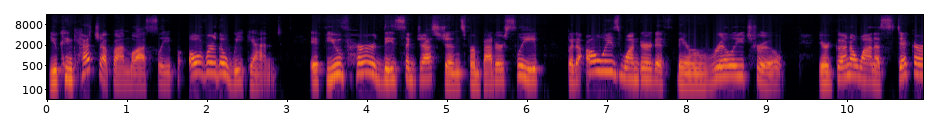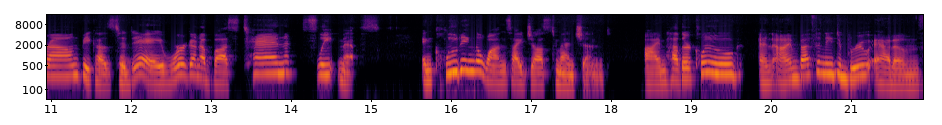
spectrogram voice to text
You can catch up on lost sleep over the weekend. If you've heard these suggestions for better sleep, but always wondered if they're really true, you're going to want to stick around because today we're going to bust 10 sleep myths, including the ones I just mentioned. I'm Heather Klug. And I'm Bethany DeBrew Adams.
